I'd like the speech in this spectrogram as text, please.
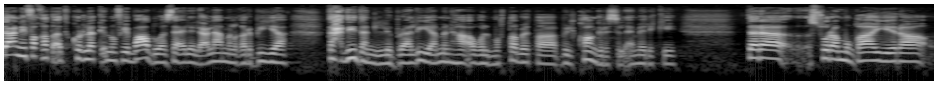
دعني فقط أذكر لك أنه في بعض وسائل الإعلام الغربية تحديدا الليبرالية منها أو المرتبطة بالكونغرس الأمريكي ترى صورة مغايرة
